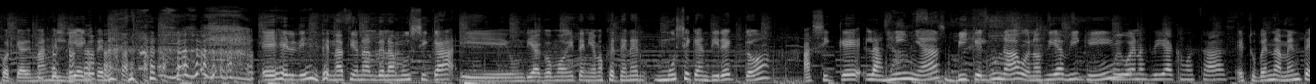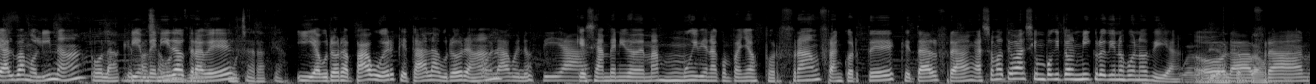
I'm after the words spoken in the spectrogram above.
porque además el día es el Día Internacional de la Música y un día como hoy teníamos que tener música en directo. Así que las niñas, Vicky Luna, buenos días Vicky. Muy buenos días, ¿cómo estás? Estupendamente, Alba Molina. Hola, ¿qué Bienvenida pasa? otra días. vez. Muchas gracias. Y Aurora Power, ¿qué tal Aurora? Hola, buenos días. Que se han venido además muy bien acompañados por Fran, Fran Cortés. ¿Qué tal, Fran? Asómate así un poquito al micro y dinos buenos días. Buenos días, Hola. Fran.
